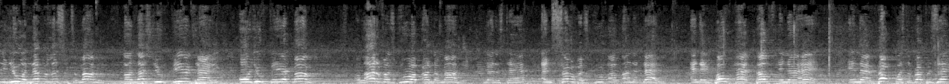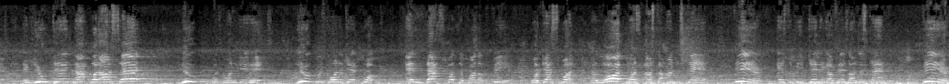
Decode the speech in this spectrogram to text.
you would never listen to mommy unless you feared daddy or you feared mommy. A lot of us grew up under mommy, you understand? And some of us grew up under daddy. And they both had belts in their hand. And that belt was to represent if you did not what I said, you was going to get hit. You was going to get whooped. And that's what developed fear. Well, guess what? The Lord wants us to understand fear is the beginning of his understanding. Fear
